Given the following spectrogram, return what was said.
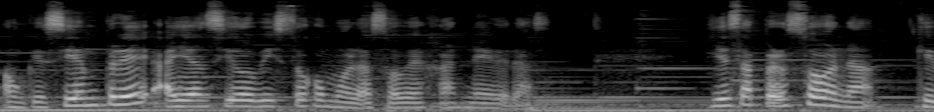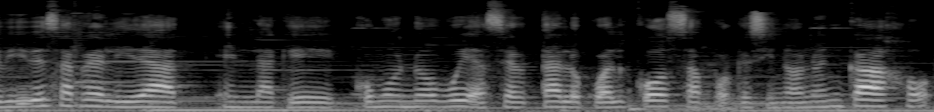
aunque siempre hayan sido vistos como las ovejas negras. Y esa persona que vive esa realidad en la que cómo no voy a hacer tal o cual cosa porque si no no encajo,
